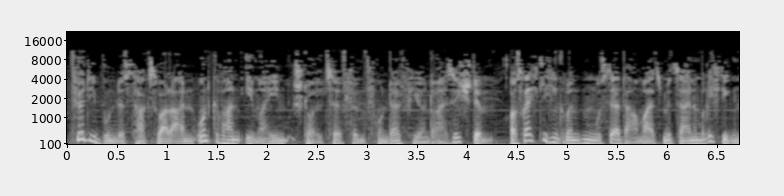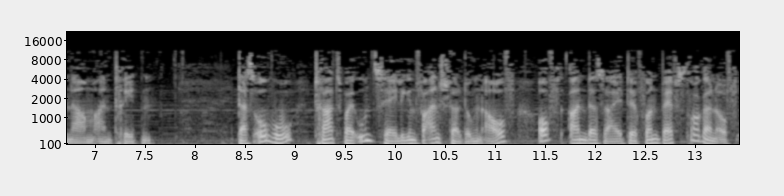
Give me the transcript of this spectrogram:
für die Bundestagswahl an und gewann immerhin stolze 534 Stimmen. Aus rechtlichen Gründen musste er damals mit seinem richtigen Namen antreten. Das OWO trat bei unzähligen Veranstaltungen auf, oft an der Seite von Bev Stroganoff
